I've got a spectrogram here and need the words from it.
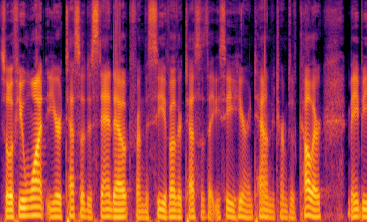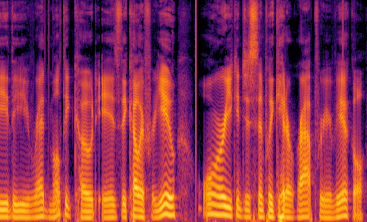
So, if you want your Tesla to stand out from the sea of other Teslas that you see here in town in terms of color, maybe the red multicoat is the color for you, or you can just simply get a wrap for your vehicle.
